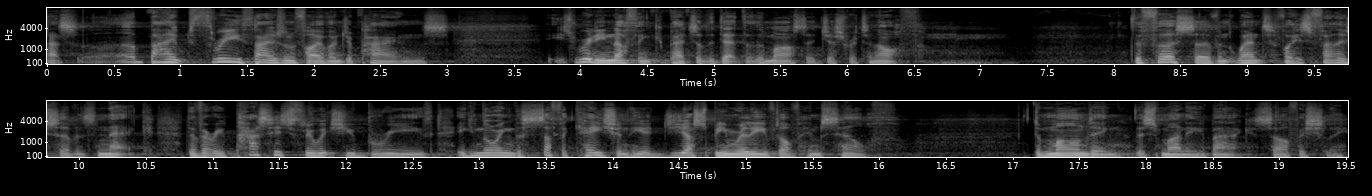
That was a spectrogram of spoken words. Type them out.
That's about 3,500 pounds. It's really nothing compared to the debt that the master had just written off. The first servant went for his fellow servant's neck, the very passage through which you breathe, ignoring the suffocation he had just been relieved of himself, demanding this money back selfishly.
